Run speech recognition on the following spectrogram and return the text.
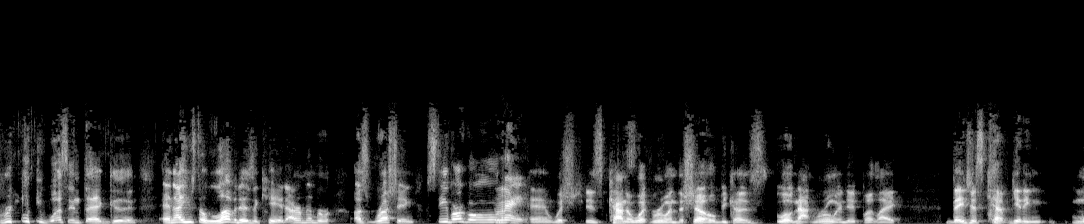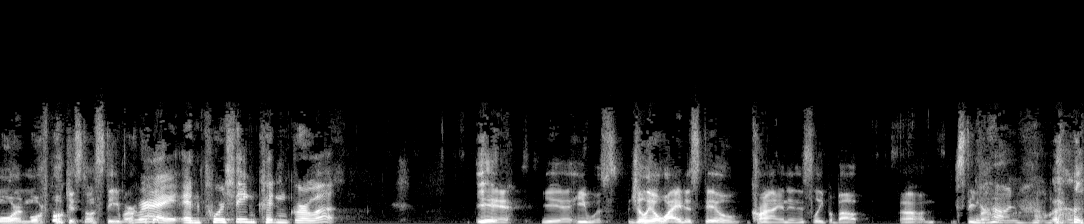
really wasn't that good. And I used to love it as a kid. I remember us rushing Steve Urkel, Right. and which is kind of what ruined the show because, well, not ruined it, but like they just kept getting more and more focused on Steve Urkel. Right. And poor thing couldn't grow up. Yeah, yeah, he was. Jaleel White is still crying in his sleep about um, Steve No, no.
